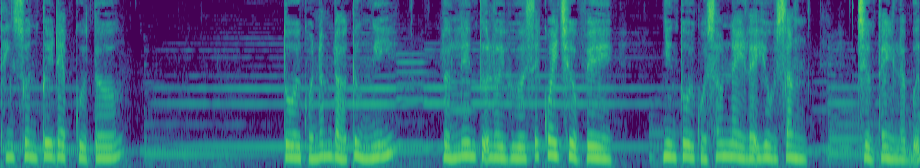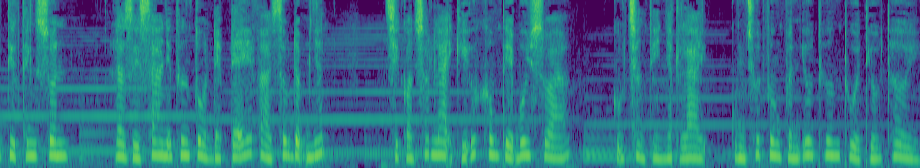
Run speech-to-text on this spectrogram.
thanh xuân tươi đẹp của tớ. Tôi của năm đó từng nghĩ, lớn lên tựa lời hứa sẽ quay trở về, nhưng tôi của sau này lại hiểu rằng trưởng thành là bữa tiệc thanh xuân là rời xa những thương tổn đẹp đẽ và sâu đậm nhất. Chỉ còn sót lại ký ức không thể bôi xóa cũng chẳng thể nhặt lại cùng chút vương vấn yêu thương thuở thiếu thời.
